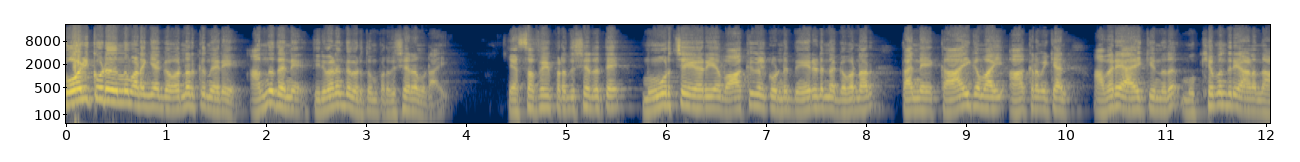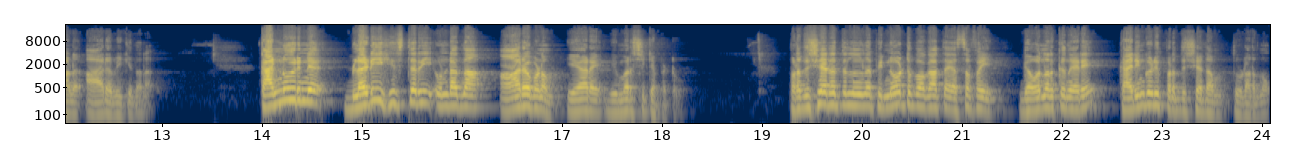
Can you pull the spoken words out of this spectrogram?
കോഴിക്കോട് നിന്ന് മടങ്ങിയ ഗവർണർക്ക് നേരെ അന്ന് തന്നെ തിരുവനന്തപുരത്തും പ്രതിഷേധമുണ്ടായി. എസ് എഫ് ഐ പ്രതിഷേധത്തെ മൂർച്ചയേറിയ വാക്കുകൾ കൊണ്ട് നേരിടുന്ന ഗവർണർ തന്നെ കായികമായി ആക്രമിക്കാൻ അവരെ അയക്കുന്നത് മുഖ്യമന്ത്രിയാണെന്നാണ് ആരോപിക്കുന്നത്. കണ്ണൂരിന് ബ്ലഡി ഹിസ്റ്ററി ഉണ്ടെന്ന ആരോപണം ഏറെ വിമർശിക്കപ്പെട്ടു. പ്രതിഷേധത്തിൽ നിന്ന് പിന്നോട്ട് പോകാത്ത എസ് എഫ് ഐ ഗവർണർക്ക് നേരെ കരിങ്കൊടി പ്രതിഷേധം തുടർന്നു.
